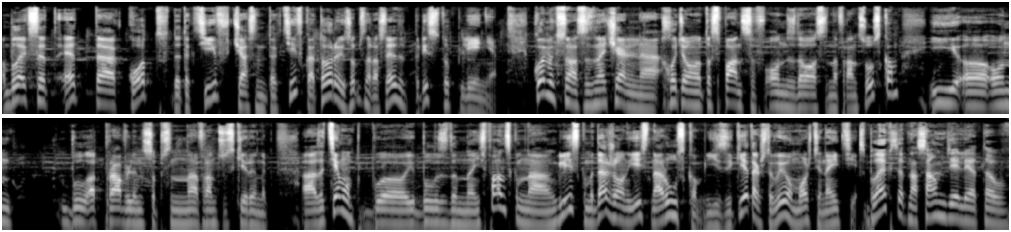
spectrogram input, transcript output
Блэксет — это кот, детектив, частный детектив, который, собственно, расследует преступление. Комикс у нас изначально, хоть он от испанцев, он издавался на французском, и э, он был отправлен, собственно, на французский рынок. А затем он был издан на испанском, на английском, и даже он есть на русском языке, так что вы его можете найти. Blackset на самом деле это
